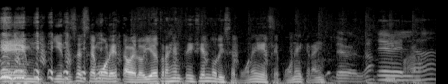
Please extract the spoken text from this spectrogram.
Eh, y entonces se molesta. Pero oye otra gente diciéndole y se pone, se pone cranky. De verdad. De verdad.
